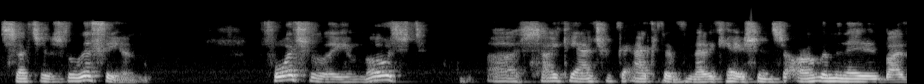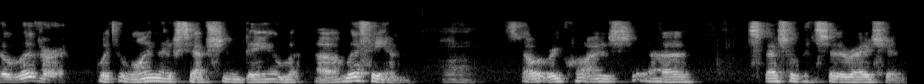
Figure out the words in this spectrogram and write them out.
such as lithium. Fortunately, most uh, psychiatric active medications are eliminated by the liver, with the one exception being uh, lithium. Uh-huh. So it requires uh, special consideration.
